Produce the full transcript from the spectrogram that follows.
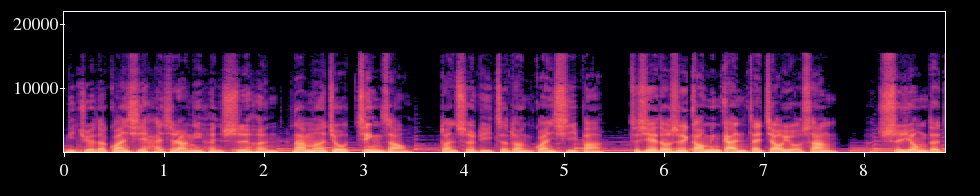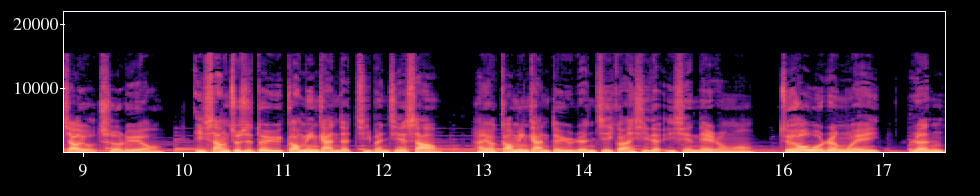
你觉得关系还是让你很失衡，那么就尽早断舍离这段关系吧。这些都是高敏感在交友上适用的交友策略哦。以上就是对于高敏感的基本介绍。还有高敏感对于人际关系的一些内容哦。最后，我认为人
